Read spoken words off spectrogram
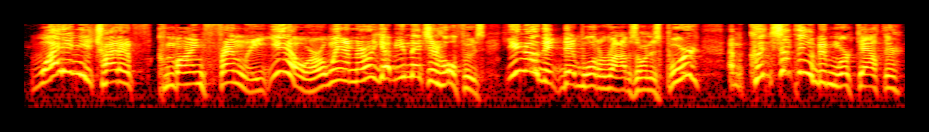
Why didn't you try to f- combine friendly? You know, Irwin. I mean, you- mentioned Whole Foods. You know that, that Walter Robb's on his board. I mean, couldn't something have been worked out there?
